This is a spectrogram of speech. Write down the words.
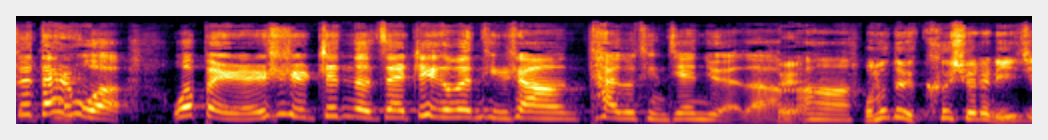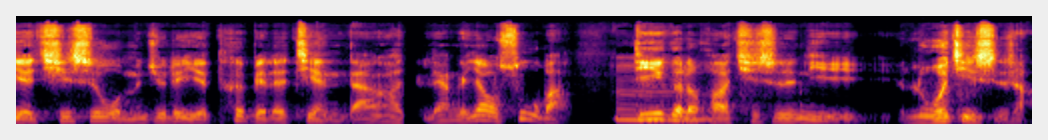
对，但是我我本人是真的在这个问题上态度挺坚决的啊。我们对科学的理解，其实我们觉得也特别的简单哈，两个要素吧。第一个的话，其实你逻辑是啥，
